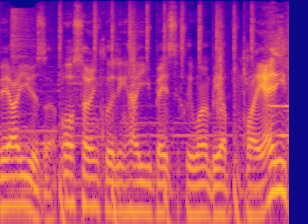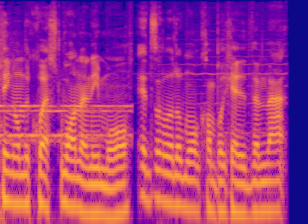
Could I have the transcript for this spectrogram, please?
VR user. Also, including how you basically won't be able to play anything on the Quest 1 anymore. It's a little more complicated than that,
